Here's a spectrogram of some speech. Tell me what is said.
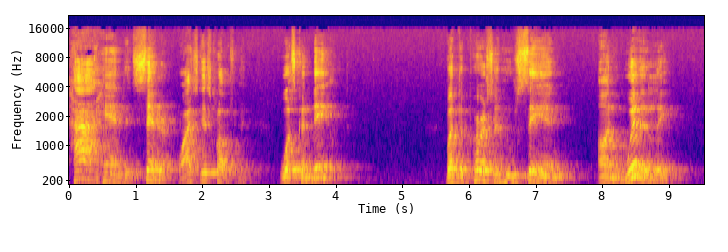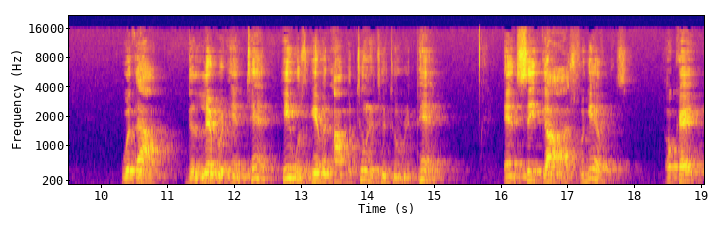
high handed sinner, watch this closely, was condemned. But the person who sinned unwittingly, without deliberate intent, he was given opportunity to repent and seek God's forgiveness. Okay?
